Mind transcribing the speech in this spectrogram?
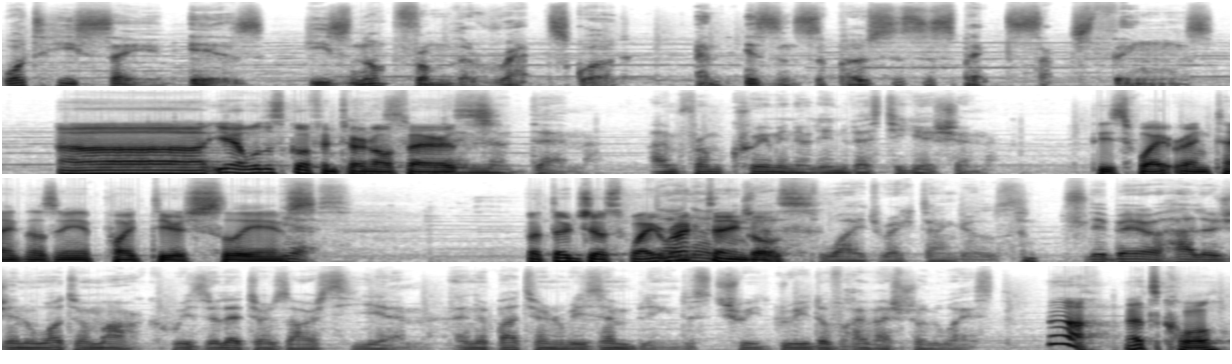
What he's saying is he's not from the Rat Squad and isn't supposed to suspect such things. Uh, yeah, we'll just go with internal Yes, affairs. I'm not them. I'm from criminal investigation. These white rectangles need to point to your sleeves, Yes. But they're just white They're rectangles. just white rectangles. They bear a halogen watermark with the letters RCM and a pattern resembling the street grid of Revachol West. Ah, that's cool.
